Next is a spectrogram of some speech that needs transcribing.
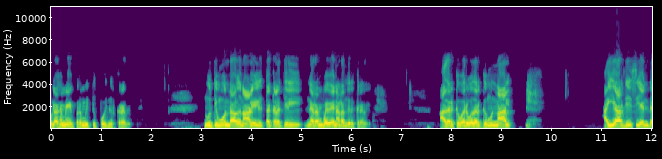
உலகமே பிரமித்து போய் நிற்கிறது. நூற்றி மூன்றாவது நாளில் யுத்தக்களத்தில் நிரம்பவே நடந்திருக்கிறது. அதற்கு வருவதற்கு முன்னால் ஐஆர்ஜிசி என்ற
